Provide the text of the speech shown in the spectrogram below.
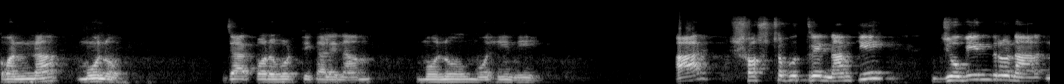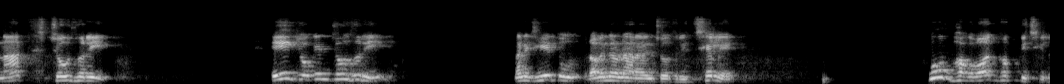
কন্যা মনো, যার পরবর্তীকালে নাম মনোমোহিনী। আর ষষ্ঠ পুত্রের নাম কি? যোগেন্দ্র নাথ চৌধুরী। এই যোগেন চৌধুরী মানে যেহেতু রবীন্দ্র নারায়ণ চৌধুরীর ছেলে খুব ভগবত ভক্তি ছিল।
